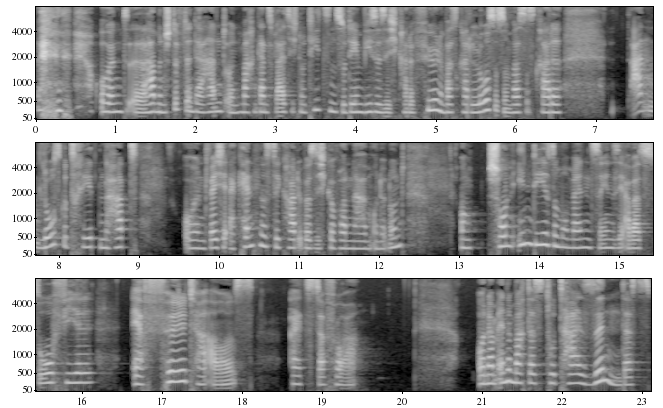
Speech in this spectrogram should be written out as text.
und äh, haben einen Stift in der Hand und machen ganz fleißig Notizen zu dem, wie sie sich gerade fühlen und was gerade los ist und was es gerade an, losgetreten hat und welche Erkenntnisse sie gerade über sich gewonnen haben und und und. Und schon in diesem Moment sehen sie aber so viel erfüllter aus als davor. Und am Ende macht das total Sinn, dass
